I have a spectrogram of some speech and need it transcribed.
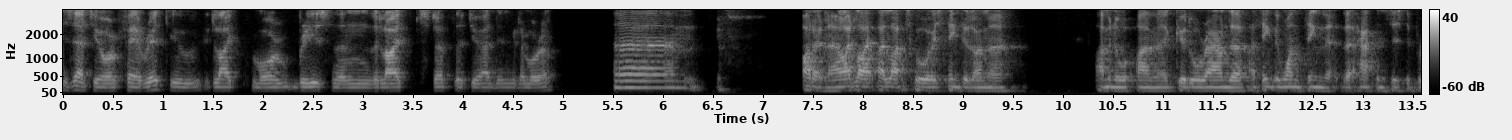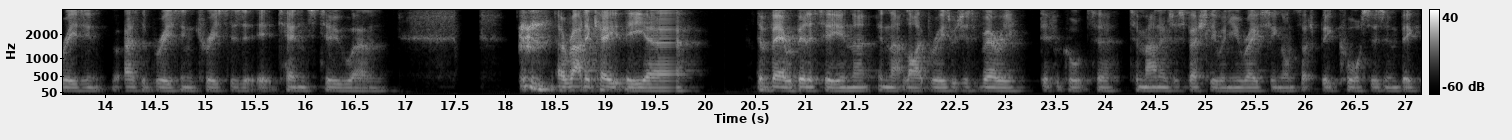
Is that your favorite? You like more breeze than the light stuff that you had in Vilamoura? Um, I don't know. I'd like I like to always think that I'm a I'm an I'm a good all rounder. I think the one thing that, that happens is the breezing as the breeze increases, it, it tends to um, eradicate the uh, the variability in that in that light breeze, which is very difficult to to manage, especially when you're racing on such big courses and big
